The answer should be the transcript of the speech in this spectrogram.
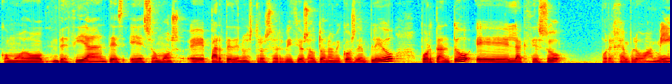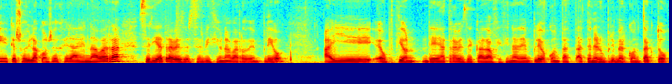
como decía antes, eh, somos eh, parte de nuestros servicios autonómicos de empleo, por tanto, el acceso por ejemplo, a mí, que soy la consejera en Navarra, sería a través del Servicio Navarro de Empleo. Hay opción de, a través de cada oficina de empleo, a tener un primer contacto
